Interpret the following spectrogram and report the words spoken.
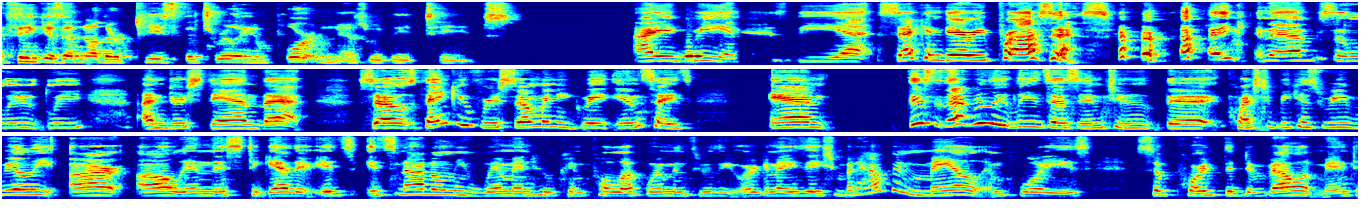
I think is another piece that's really important as we lead teams. I agree. And as the uh, secondary processor, I can absolutely understand that. So thank you for so many great insights. And this that really leads us into the question because we really are all in this together. It's it's not only women who can pull up women through the organization, but how can male employees support the development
